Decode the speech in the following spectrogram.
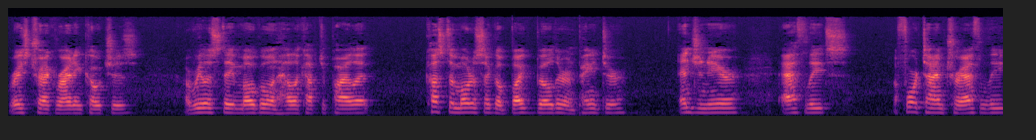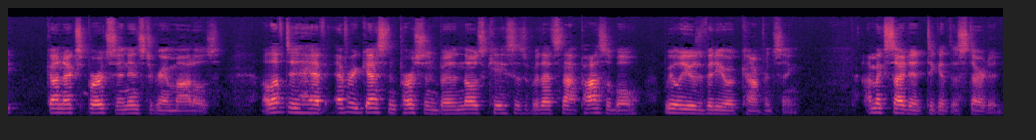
racetrack riding coaches, a real estate mogul and helicopter pilot, custom motorcycle bike builder and painter, engineer, athletes, a four time triathlete, gun experts, and Instagram models. I love to have every guest in person, but in those cases where that's not possible, we will use video conferencing. I'm excited to get this started.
